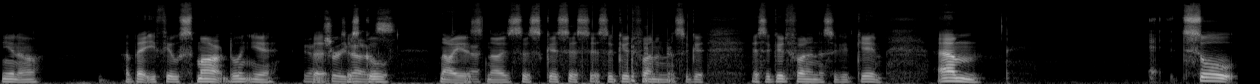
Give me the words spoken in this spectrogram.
you know, I bet you feel smart, don't you? yeah i'm But sure he just does No, yes, no, it's it's, it's it's it's a good fun and it's a good it's a good fun and it's a good game. Um, so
